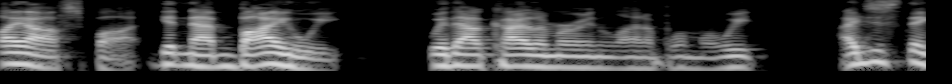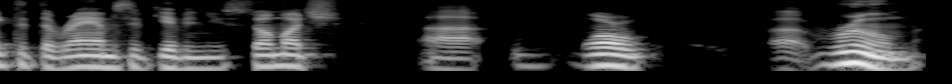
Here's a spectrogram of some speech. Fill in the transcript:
playoff spot, getting that bye week without Kyler Murray in the lineup one more week. I just think that the Rams have given you so much uh, more uh, room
